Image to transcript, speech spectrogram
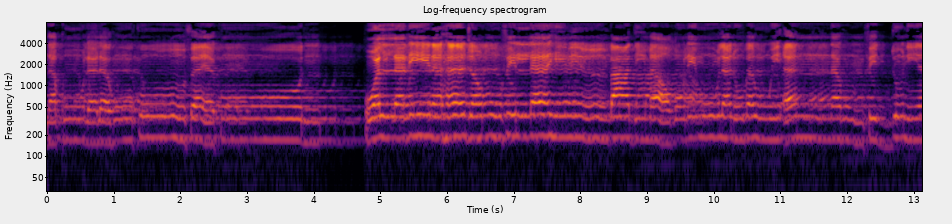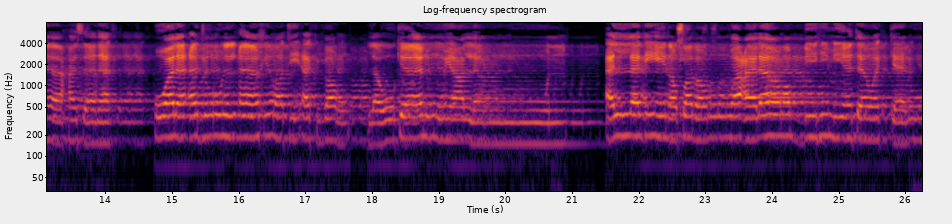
نقول له كن فيكون. والذين هاجروا في الله من بعد ما ظلموا لنبوئنهم في الدنيا حسنة ولأجر الآخرة أكبر لو كانوا يعلمون. الذين صبروا وعلى ربهم يتوكلون.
